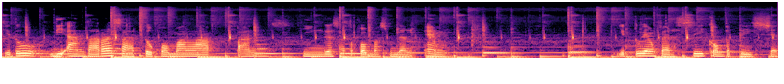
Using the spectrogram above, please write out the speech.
itu di antara 1,8 hingga 1,9 M. Itu yang versi competition.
